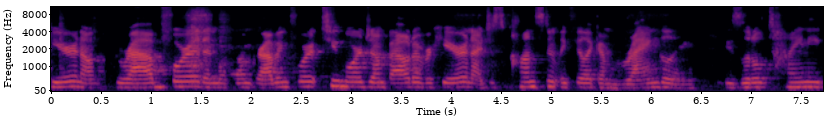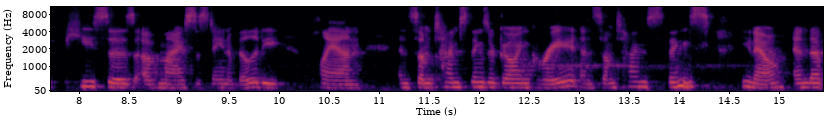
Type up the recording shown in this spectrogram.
here and I'll grab for it and while I'm grabbing for it two more jump out over here and I just constantly feel like I'm wrangling these little tiny pieces of my sustainability plan and sometimes things are going great and sometimes things you know end up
